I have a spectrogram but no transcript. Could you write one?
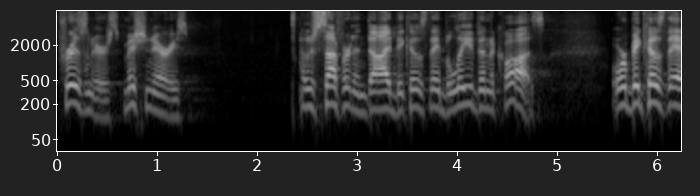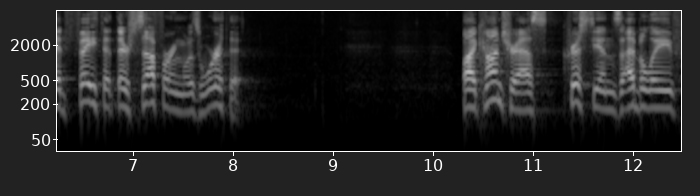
prisoners, missionaries who suffered and died because they believed in a cause or because they had faith that their suffering was worth it. By contrast, Christians, I believe,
